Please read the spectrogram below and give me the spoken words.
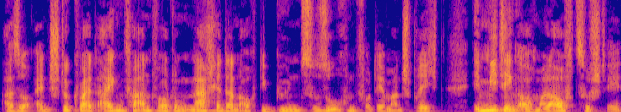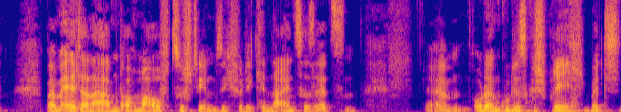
Also ein Stück weit Eigenverantwortung, nachher dann auch die Bühnen zu suchen, vor der man spricht, im Meeting auch mal aufzustehen, beim Elternabend auch mal aufzustehen, sich für die Kinder einzusetzen, ähm, oder ein gutes Gespräch mit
